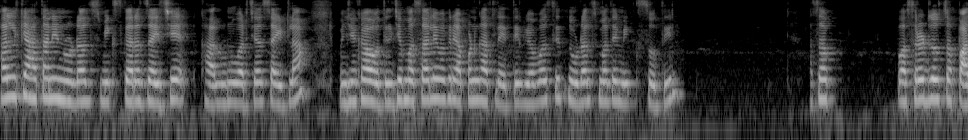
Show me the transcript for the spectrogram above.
हलक्या हाताने नूडल्स मिक्स करत जायचे खालून वरच्या साईडला म्हणजे काय होतील जे मसाले वगैरे आपण घातले ते व्यवस्थित नूडल्समध्ये मिक्स होतील. असं पसरट जो चपा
